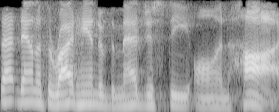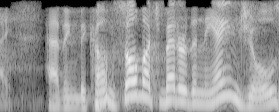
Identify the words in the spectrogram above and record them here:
sat down at the right hand of the majesty on high, having become so much better than the angels,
